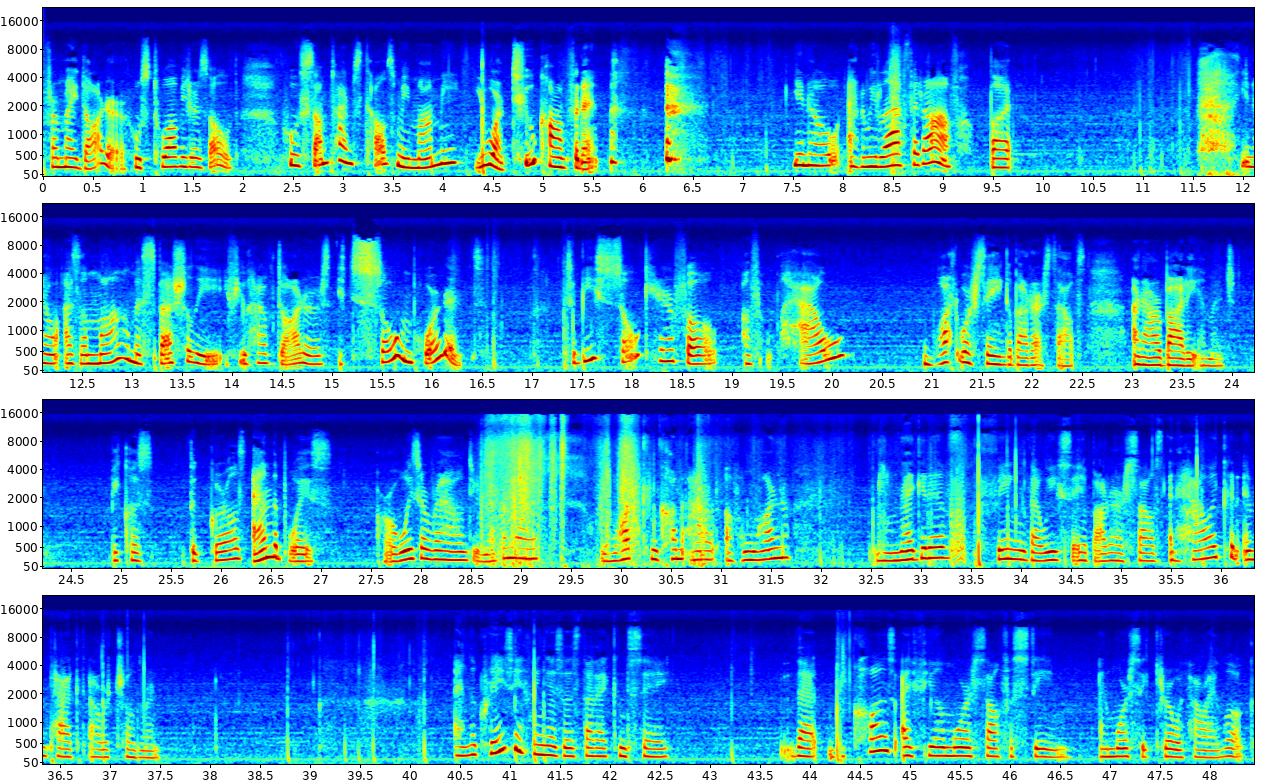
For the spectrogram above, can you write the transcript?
for my daughter, who's 12 years old, who sometimes tells me, Mommy, you are too confident. you know, and we laugh it off. But, you know, as a mom, especially if you have daughters, it's so important to be so careful of how, what we're saying about ourselves and our body image. Because the girls and the boys are always around. You never know what can come out of one negative thing that we say about ourselves and how it can impact our children. And the crazy thing is is that I can say that because I feel more self-esteem and more secure with how I look,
